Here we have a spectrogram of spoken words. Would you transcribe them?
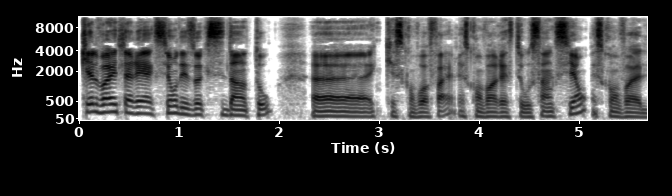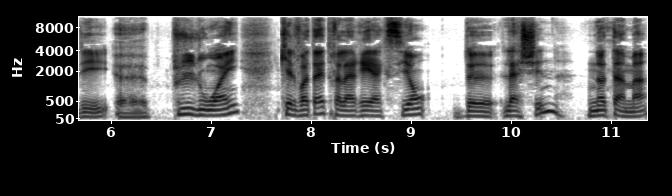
Quelle va être la réaction des Occidentaux? Euh, Qu'est-ce qu'on va faire? Est-ce qu'on va rester aux sanctions? Est-ce qu'on va aller euh, plus loin? Quelle va être la réaction de la Chine? notamment,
